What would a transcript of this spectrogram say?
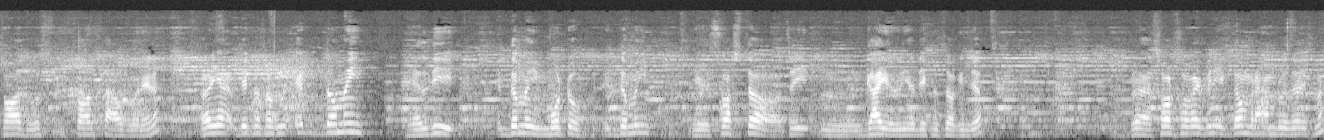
सहज होस् सहजता आओस् भनेर। र यहाँ देख्न सक्नु एकदमै हेल्दी एकदमै मोटो एकदमै स्वस्थ चाहिँ गाईहरू यहाँ देख्न सकिन्छ। र सरसफाइ पनि एकदम राम्रो छ यसमा।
